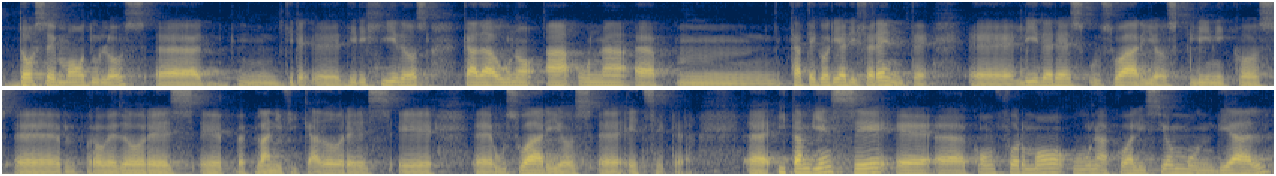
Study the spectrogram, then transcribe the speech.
12 módulos eh, eh, dirigidos cada uno a una mm, categoría diferente, líderes, usuarios, clínicos, proveedores, planificadores, eh, usuarios, eh, etc. Eh, y también se conformó una coalición mundial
